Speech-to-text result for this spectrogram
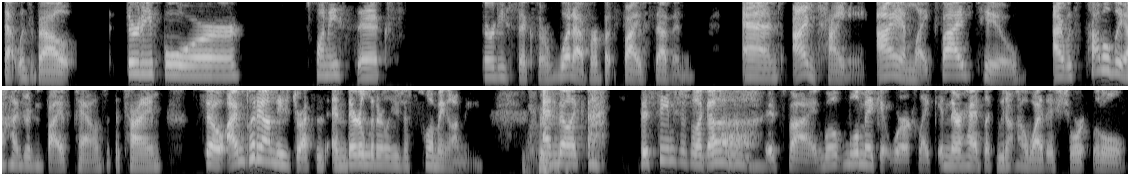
that was about 34, 26, 36 or whatever, but five, seven. And I'm tiny. I am like five, two. I was probably 105 pounds at the time. So I'm putting on these dresses and they're literally just swimming on me. and they're like, the seamstress are like, oh, it's fine. We'll, we'll make it work. Like in their heads, like, we don't know why this short little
